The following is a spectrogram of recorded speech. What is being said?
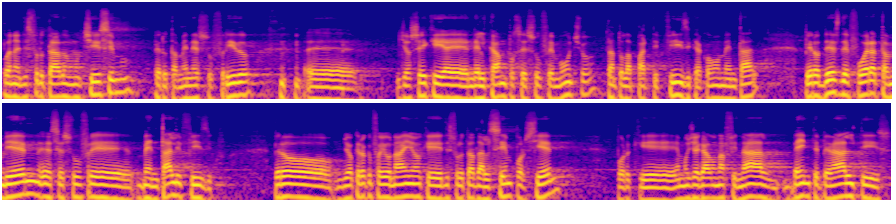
Bueno, he disfrutado muchísimo, pero también he sufrido. Eh, yo sé que en el campo se sufre mucho, tanto la parte física como mental, pero desde fuera también eh, se sufre mental y físico. Pero yo creo que fue un año que he disfrutado al 100%, porque hemos llegado a una final, 20 penaltis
